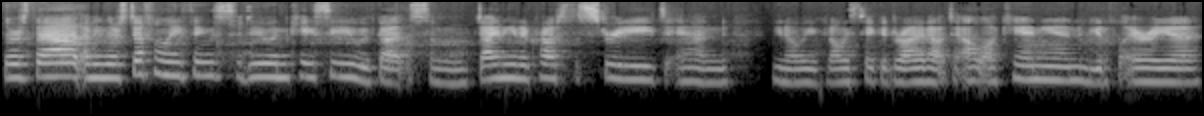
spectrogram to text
there's that. I mean, there's definitely things to do in Kaycee. We've got some dining across the street, and you know, you can always take a drive out to Outlaw Canyon, beautiful area.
